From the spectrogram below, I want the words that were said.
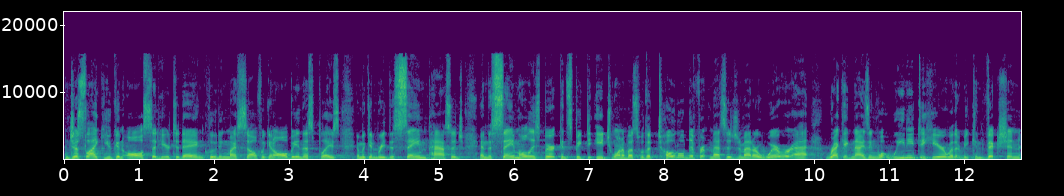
And just like you can all sit here today, including myself, we can all be in this place and we can read the same passage, and the same Holy Spirit can speak to each one of us with a total different message, no matter where we're at, recognizing what we need to hear, whether it be conviction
